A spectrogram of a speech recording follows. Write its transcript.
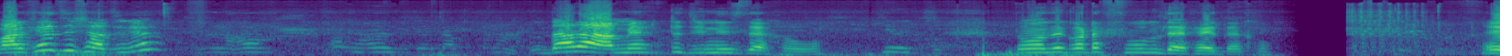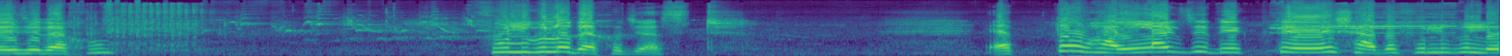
মার খেয়েছিস আজকে? দাঁড়া, আমি একটা জিনিস দেখাবো। তোমাদের কটা ফুল দেখাই, দেখো। এই যে দেখো। ফুলগুলো দেখো জাস্ট এত ভালো লাগছে দেখতে, সাদা ফুলগুলো।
